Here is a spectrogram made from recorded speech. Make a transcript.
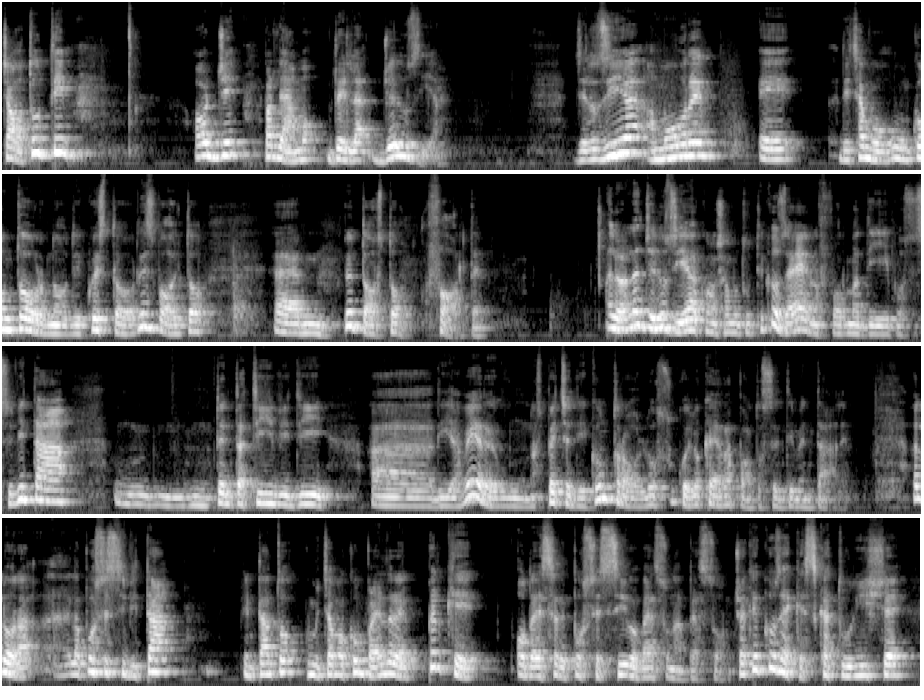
Ciao a tutti, oggi parliamo della gelosia. Gelosia, amore e diciamo un contorno di questo risvolto ehm, piuttosto forte. Allora, la gelosia conosciamo tutti cos'è, è una forma di possessività, um, tentativi di, uh, di avere una specie di controllo su quello che è il rapporto sentimentale. Allora, eh, la possessività, intanto cominciamo a comprendere perché ho da essere possessivo verso una persona, cioè che cos'è che scaturisce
